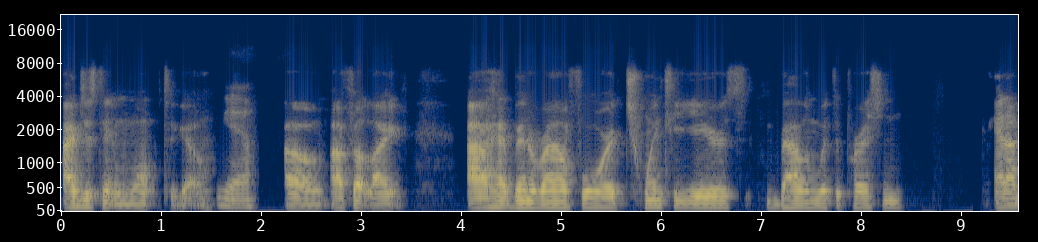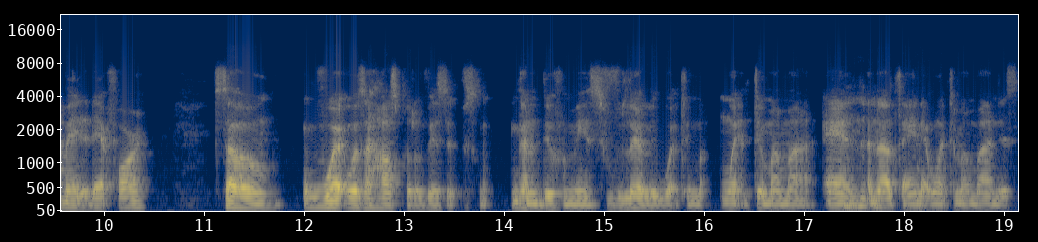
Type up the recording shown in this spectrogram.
I just didn't want to go. Yeah. Um, I felt like I had been around for 20 years battling with depression, and I made it that far. So, what was a hospital visit going to do for me is literally what my, went through my mind. And mm-hmm. another thing that went to my mind is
